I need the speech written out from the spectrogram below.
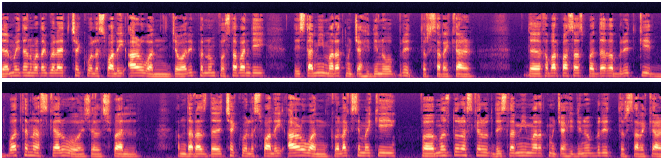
د میدان وردګ ولایت چک ولسوالۍ اړوند جواري په نوم پوسته باندې د اسلامي امارت مجاهدینو برید ترسره کړ د خبر په اساس په دغه برید کې دوه تنه عسکر ووژل شول همداراز د چک ولسوالۍ اړوند کولک سیمه کې په مزدور عسکرو د اسلامي امارت مجاهدینو برید ترسره کړ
